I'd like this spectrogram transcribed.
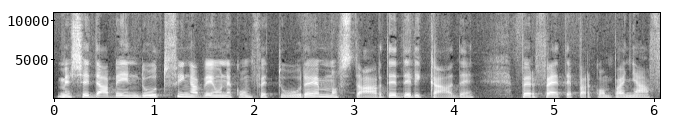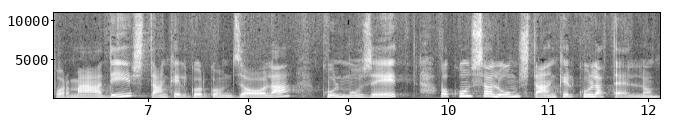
Mesce da ben dut fin una confetture mostarde delicate, perfette per accompagnare formaggi, stanche il gorgonzola, col muset o con salum stanche il culatello.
